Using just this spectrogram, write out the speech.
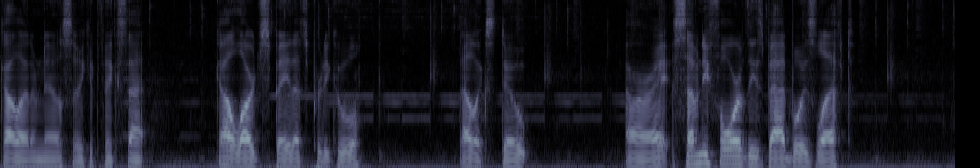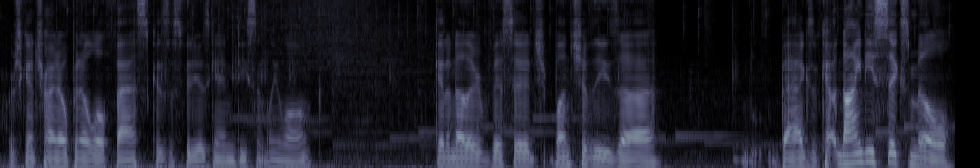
Gotta let him know so he could fix that. Got a large spade, That's pretty cool. That looks dope. Alright. 74 of these bad boys left. We're just going to try and open it a little fast because this video is getting decently long. Get another Visage. Bunch of these uh, bags of 96 mil.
